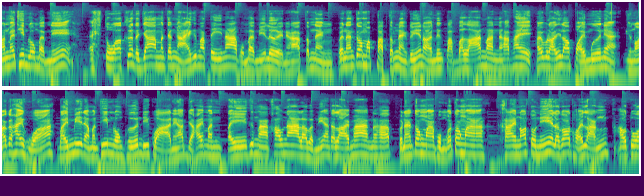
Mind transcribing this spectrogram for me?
มันไม่ทิ่มลงแบบนี้ไอตัวเครื่องตัดหญ้ามันจะหงายขึ้นมาตีหน้าผมแบบนี้เลยนะครับตำแหน่งเพราะนั้นก็มาปรับตำแหน่งตรงนี้หน่อยนึงปรับบาลานซ์มันนะครับให้ให้เวลาที่เราปล่อยมือเนี่ยอย่างน้อยก็ให้หัวใบมีดอะมันทิ่มลงพื้นดีกว่านะครับอย่าให้มันตีขึ้นมาเข้าหน้าเราแบบนี้อันตรายมากนะครับเพราะนั้นต้องมาผมก็ต้องมา คลายน็อตตัวนี้แล้วก็ถอยหลัง เอาตัว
